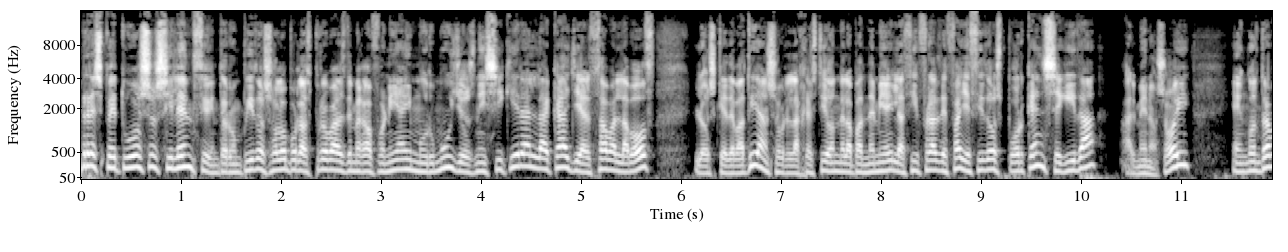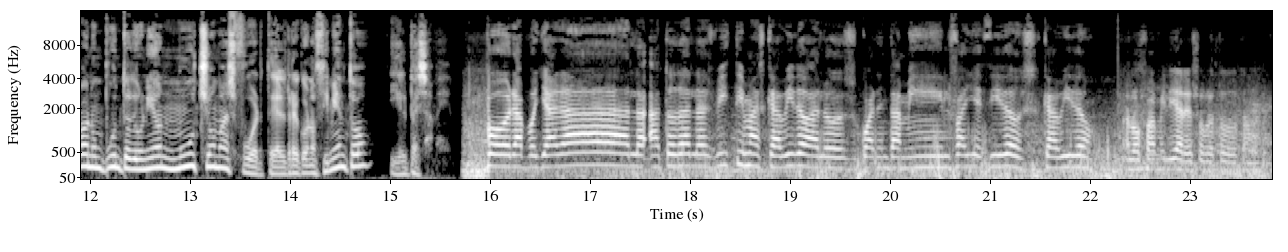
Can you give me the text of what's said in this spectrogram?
respetuoso silencio interrumpido solo por las pruebas de megafonía y murmullos. Ni siquiera en la calle alzaban la voz los que debatían sobre la gestión de la pandemia y la cifra de fallecidos porque enseguida, al menos hoy, encontraban un punto de unión mucho más fuerte, el reconocimiento y el pésame. Por apoyar a, todas las víctimas que ha habido, a los 40.000 fallecidos que ha habido. A los familiares sobre todo también.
